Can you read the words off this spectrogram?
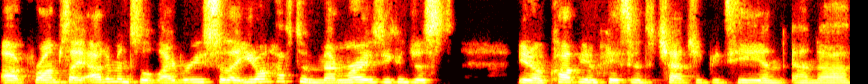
uh, prompts, I add them into the library so that you don't have to memorize. You can just, you know, copy and paste it into ChatGPT, and and uh,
